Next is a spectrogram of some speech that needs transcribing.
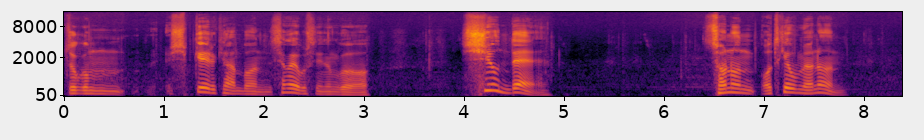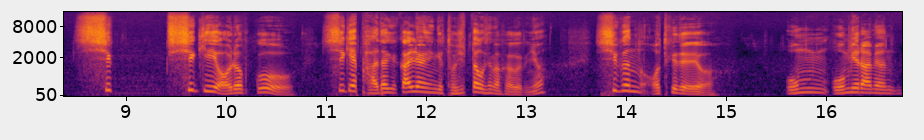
조금 쉽게 이렇게 한번 생각해 볼 수 있는 거 쉬운데 저는 어떻게 보면은 식 식이 어렵고 식의 바닥에 깔려 있는 게 더 쉽다고 생각하거든요. 식은 어떻게 돼요? 옴 옴이라면은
